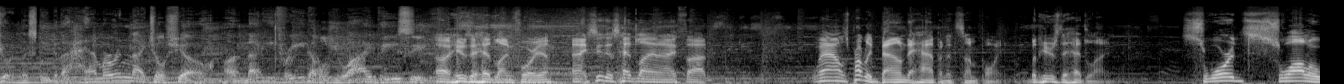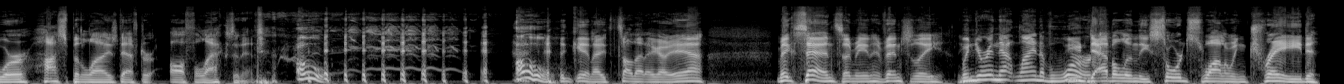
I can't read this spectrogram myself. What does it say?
You're listening to the Hammer and Nigel Show on 93 WIBC. Uh, here's a headline for you. And I see this headline and I thought, well, it's probably bound to happen at some point. But here's the headline Sword swallower hospitalized after awful accident. Oh. oh. Again, I saw that. I go, yeah, makes sense. I mean, eventually, When you're in that line of work. you dabble in the sword swallowing trade.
